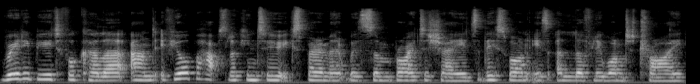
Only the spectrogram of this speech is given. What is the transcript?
Really beautiful colour and if you're perhaps looking to experiment with some brighter shades, this one is a lovely one to try.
